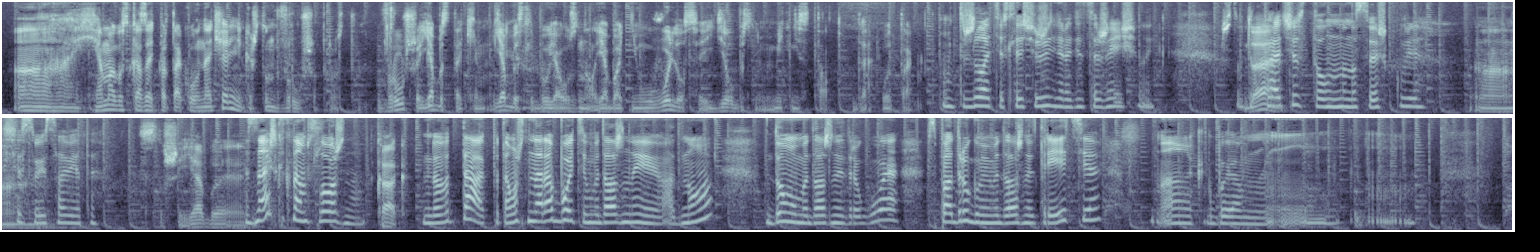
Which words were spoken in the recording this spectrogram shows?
А, я могу сказать про такого начальника, что он вруша просто. Вруша, я бы с таким, я бы, если бы я узнал, я бы от него уволился и дел бы с ним иметь не стал. Да, вот так. Ну, ты желаете в следующей жизни родиться женщиной, чтобы да. ты прочувствовал на своей шкуре А-а-а. все свои советы. Слушай, я бы... Знаешь, как нам сложно? Как? Да вот так, потому что на работе мы должны одно, дома мы должны другое, с подругами мы должны третье. А, как бы...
